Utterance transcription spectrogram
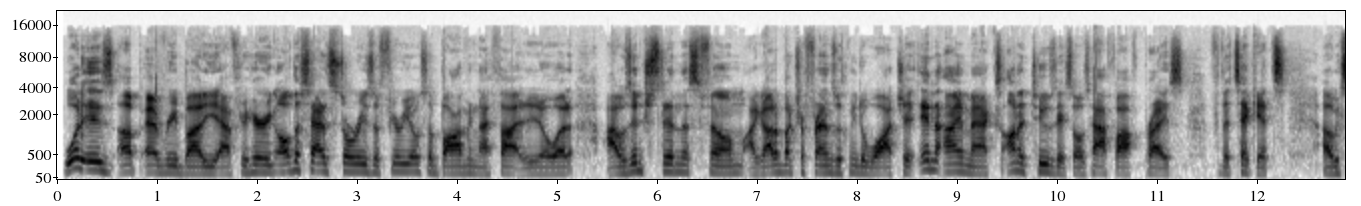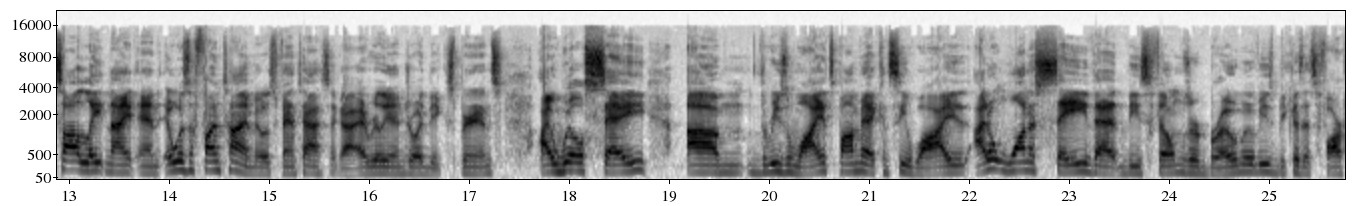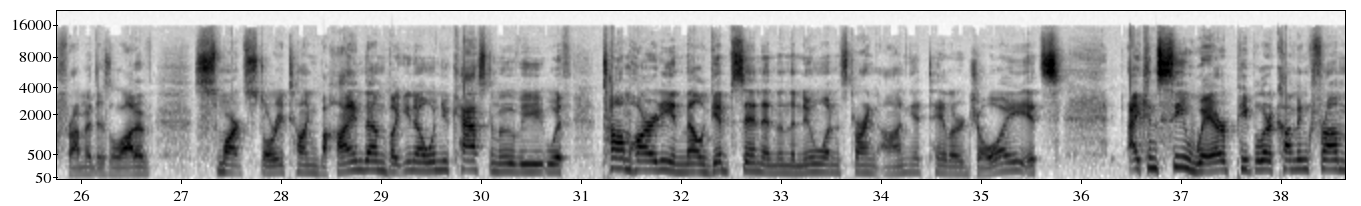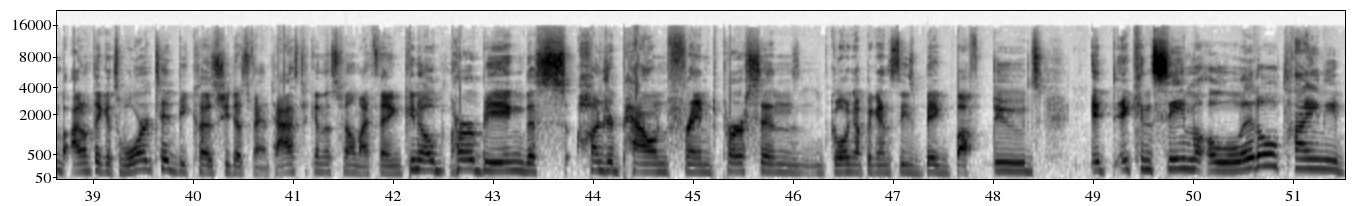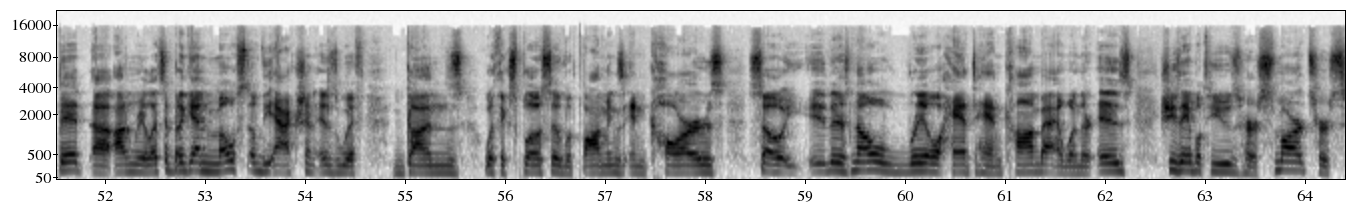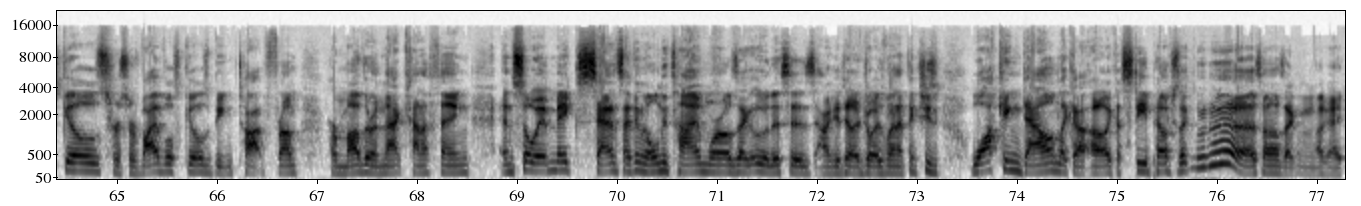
What is up, everybody? After hearing all the sad stories of Furiosa bombing, I thought, you know what? I was interested in this film. I got a bunch of friends with me to watch it in IMAX on a Tuesday, so it was half off price for the tickets. Uh, we saw it late night, and it was a fun time. It was fantastic. I, I really enjoyed the experience. I will say um, the reason why it's bombing, I can see why. I don't want to say that these films are bro movies because it's far from it. There's a lot of smart storytelling behind them. But you know, when you cast a movie with Tom Hardy and Mel Gibson, and then the new one starring Anya Taylor Joy, it's I can see where people are coming from, but I don't think it's warranted because she does fantastic in this film. I think, you know, her being this 100 pound framed person going up against these big buff dudes, it, it can seem a little tiny bit uh, unrealistic, but again, most of the action is with guns, with explosive, with bombings in cars. So there's no real hand-to-hand combat, and when there is, she's able to use her smarts, her skills, her survival skills being taught from her mother and that kind of thing. And so it makes sense. I think the only time where I was like, "Ooh, this is Anya Taylor Joy" is when I think she's walking down like a, a like a steep hill. She's like, Ugh. so I was like, mm, okay.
